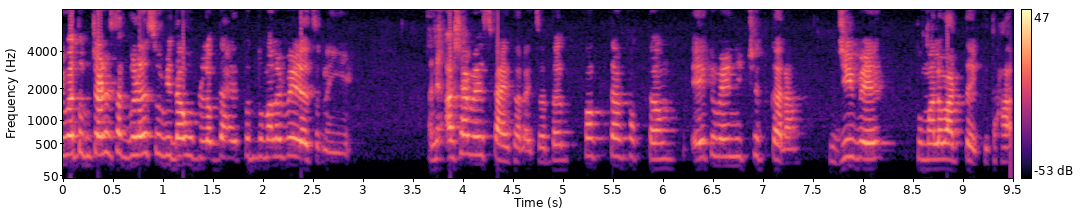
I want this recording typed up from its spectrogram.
किंवा तुमच्याकडे सगळ्या सुविधा उपलब्ध आहेत पण तुम्हाला वेळच नाहीये. आणि अशा वेळेस काय करायचं? तर फक्त फक्त एक वेळ निश्चित करा जी वेळ तुम्हाला वाटतंय की हा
